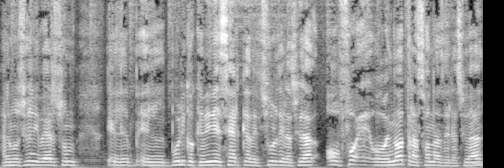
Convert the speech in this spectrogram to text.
al Museo Universum, el, público que vive cerca del sur de la ciudad o, o en otras zonas de la ciudad,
